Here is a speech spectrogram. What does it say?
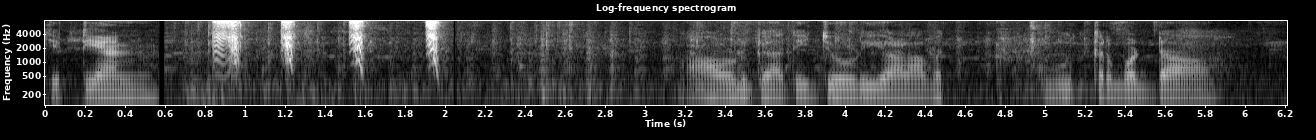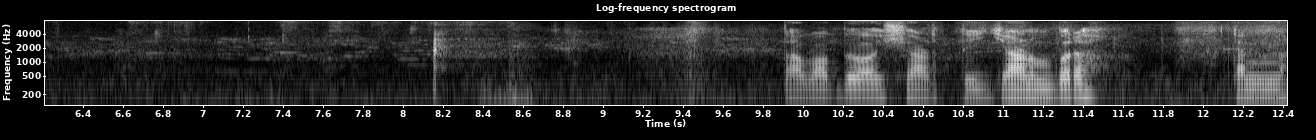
ਚਿੱਟਿਆਂ ਨੂੰ। ਆ ਉੜ ਗਿਆ ਤੀ ਜੋੜੀ ਵਾਲਾ ਕਬੂਤਰ ਵੱਡਾ। ਤਾਂ ਬਾਬੇ ਉਹ ਛੱਡ ਤੇ ਜਾਨਵਰ, ਤਿੰਨ।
